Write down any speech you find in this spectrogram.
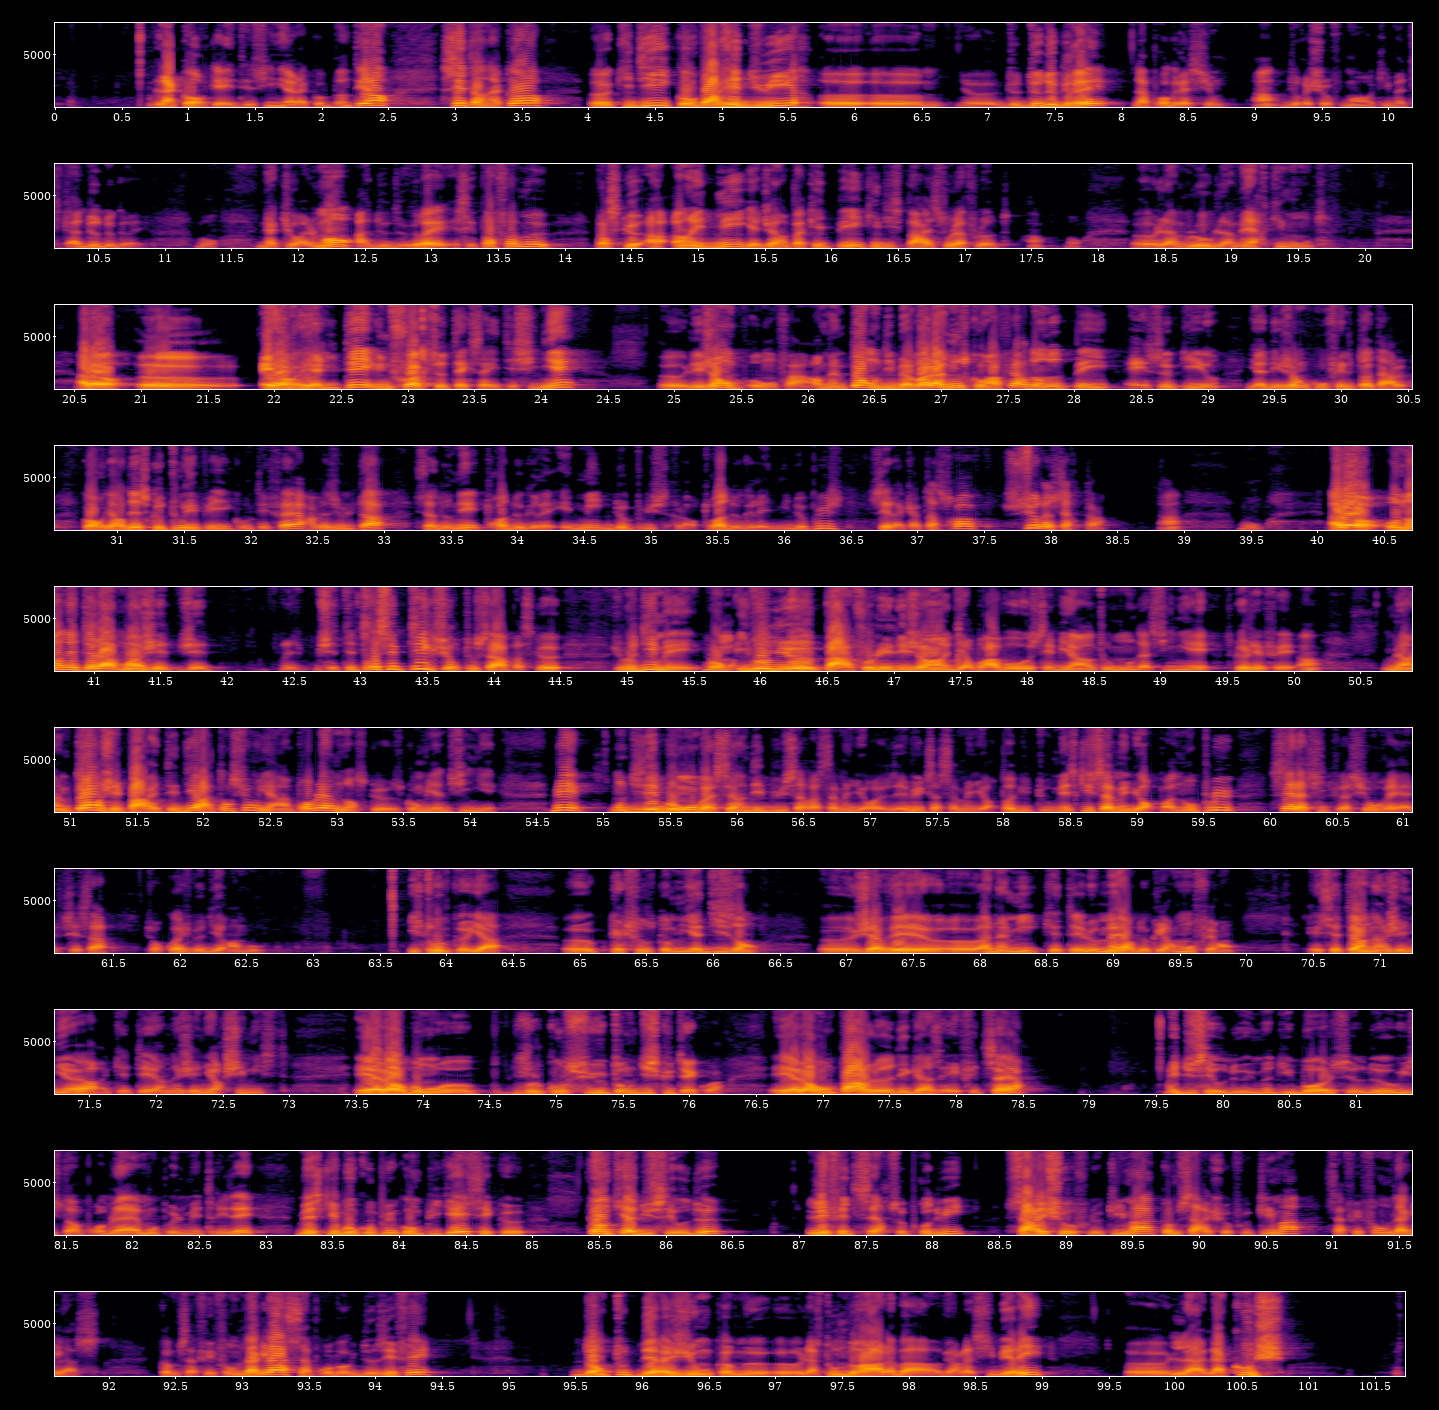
l'accord qui a été signé à la COP21, c'est un accord euh, qui dit qu'on va réduire euh, euh, de 2 degrés la progression hein, du réchauffement climatique, à 2 degrés. Bon, naturellement, à 2 degrés, c'est pas fameux, parce qu'à 1,5, il y a déjà un paquet de pays qui disparaissent sous la flotte. Hein, l'eau de la mer qui monte. Alors, et en réalité, une fois que ce texte a été signé, euh, les gens, enfin, en même temps, on dit, ben voilà, nous, ce qu'on va faire dans notre pays. Et ceux qui, il y a des gens qui ont fait le total. Quand on regardait ce que tous les pays comptaient faire, résultat, ça donnait 3 degrés et demi de plus. Alors, 3 degrés et demi de plus, c'est la catastrophe, sûr et certain. Hein. Alors, on en était là. Moi, j'étais très sceptique sur tout ça, parce que je me dis, mais bon, il vaut mieux pas les gens et dire bravo, c'est bien, tout le monde a signé, ce que j'ai fait. Hein. Mais en même temps, je n'ai pas arrêté de dire, attention, il y a un problème dans ce qu'on vient de signer. Mais on disait, bon, bah, c'est un début, ça va s'améliorer. Vous avez vu que ça ne s'améliore pas du tout. Mais ce qui ne s'améliore pas non plus, c'est la situation réelle. C'est ça sur quoi je veux dire un mot. Il se trouve qu'il y a euh, quelque chose comme il y a dix ans, euh, j'avais euh, un ami qui était le maire de Clermont-Ferrand. Et c'était un ingénieur, qui était un ingénieur chimiste. Et alors, bon, je le consulte, on discutait, quoi. Et alors, on parle des gaz à effet de serre et du CO2. Il me dit, bon, le CO2, oui, c'est un problème, on peut le maîtriser. Mais ce qui est beaucoup plus compliqué, c'est que quand il y a du CO2, l'effet de serre se produit, ça réchauffe le climat, comme ça réchauffe le climat, ça fait fondre la glace. Comme ça fait fondre la glace, ça provoque deux effets. Dans toutes des régions comme euh, euh, la toundra là-bas vers la Sibérie, euh, la, couche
